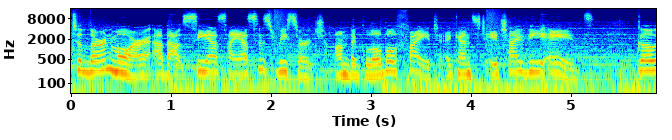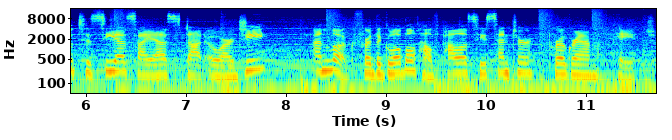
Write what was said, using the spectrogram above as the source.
To learn more about CSIS's research on the global fight against HIV/AIDS, go to csis.org and look for the Global Health Policy Center program page.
